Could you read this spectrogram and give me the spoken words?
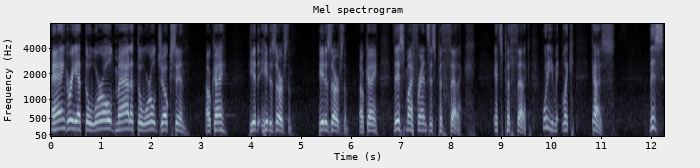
angry at the world, mad at the world jokes in. Okay? He, he deserves them. He deserves them. Okay? This, my friends, is pathetic. It's pathetic. What do you mean? Like, guys, this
